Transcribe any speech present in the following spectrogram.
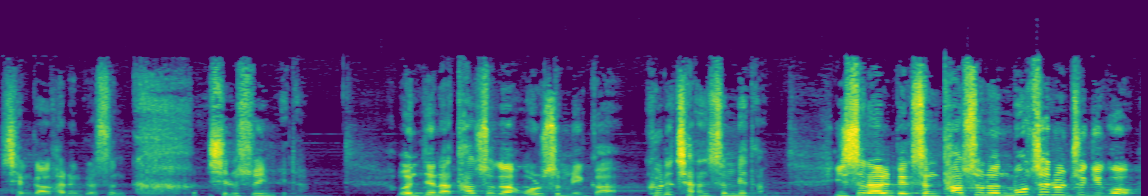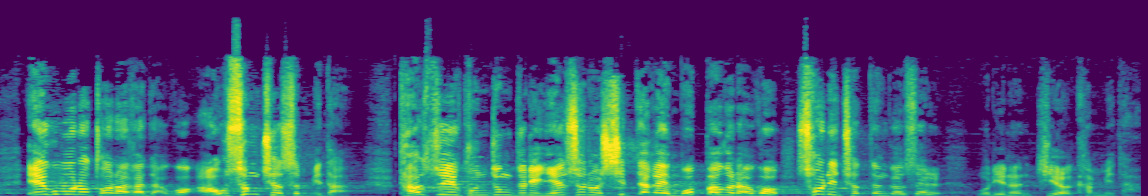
생각하는 것은 큰 실수입니다. 언제나 다수가 옳습니까? 그렇지 않습니다. 이스라엘 백성 다수는 모세를 죽이고 애굽으로 돌아가자고 아우성쳤습니다. 다수의 군중들이 예수를 십자가에 못 박으라고 소리쳤던 것을 우리는 기억합니다.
